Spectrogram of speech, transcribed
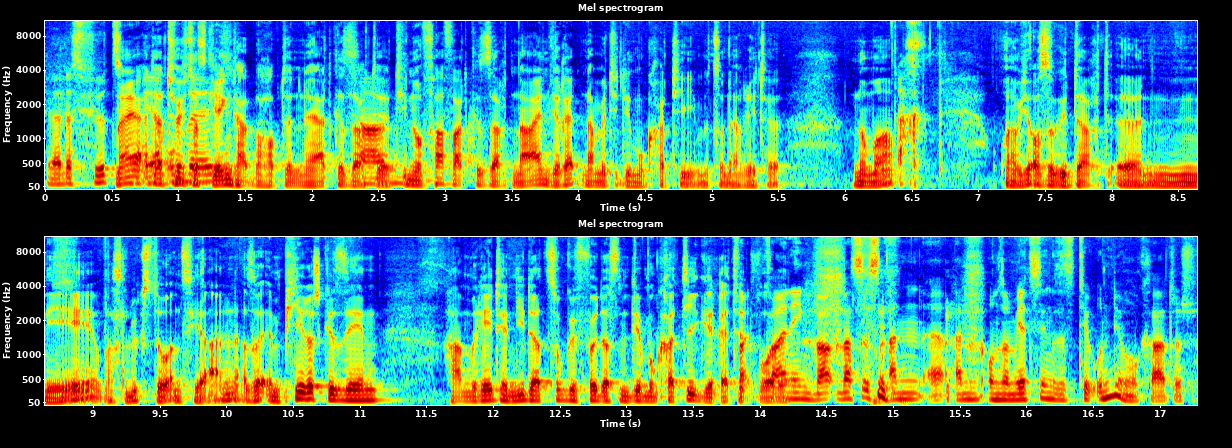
Ja, das führt zu Naja, er hat natürlich das Umwelt- Gegenteil behauptet. Er hat gesagt, Tino Pfaff hat gesagt, nein, wir retten damit die Demokratie mit so einer Räte-Nummer. Ach. Und habe ich auch so gedacht, äh, nee, was lügst du uns hier an? Also empirisch gesehen haben Räte nie dazu geführt, dass eine Demokratie gerettet Vor allen wurde. Dingen, wa- was ist an, äh, an unserem jetzigen System undemokratisch?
